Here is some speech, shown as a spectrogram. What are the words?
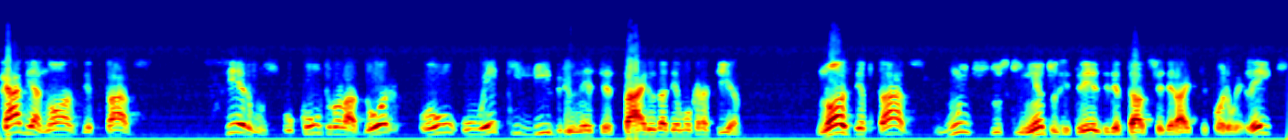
Cabe a nós, deputados, sermos o controlador ou o equilíbrio necessário da democracia. Nós, deputados, muitos dos 513 deputados federais que foram eleitos,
